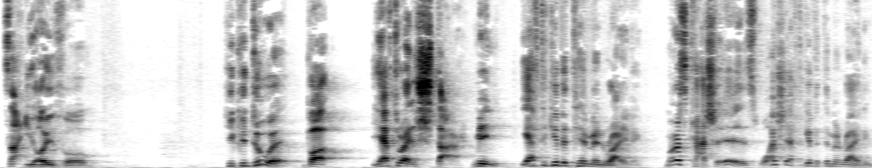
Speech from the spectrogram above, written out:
it's not yoivel, he could do it, but you have to write a star. I mean, you have to give it to him in writing. Mars Kasha is, why should I have to give it to him in writing?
